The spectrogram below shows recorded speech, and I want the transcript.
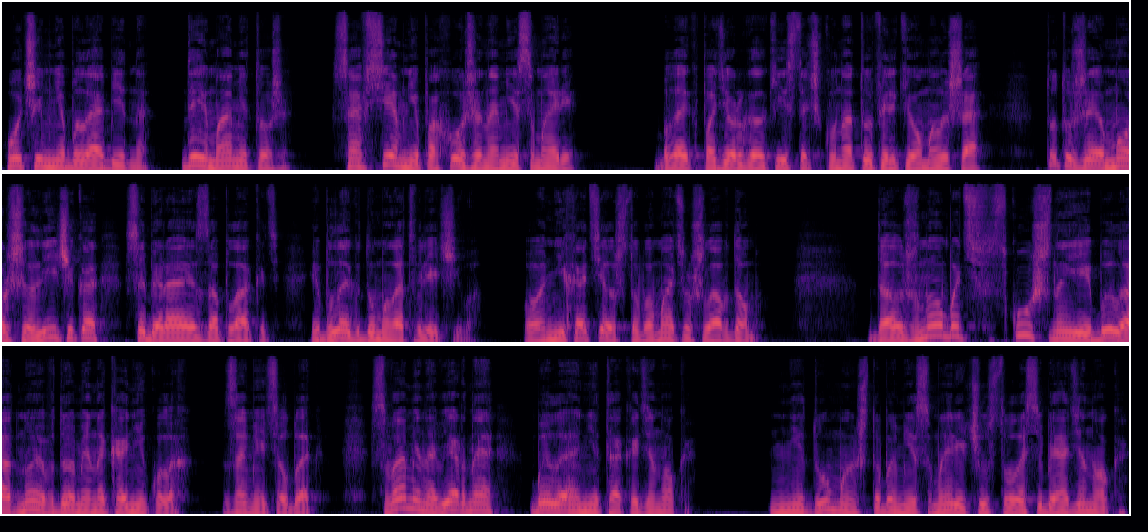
Очень мне было обидно. Да и маме тоже. Совсем не похоже на мисс Мэри». Блэк подергал кисточку на туфельке у малыша. Тут уже морщил личика, собираясь заплакать, и Блэк думал отвлечь его. Он не хотел, чтобы мать ушла в дом. «Должно быть, скучно ей было одной в доме на каникулах», — заметил Блэк. «С вами, наверное, было не так одиноко». «Не думаю, чтобы мисс Мэри чувствовала себя одиноко»,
